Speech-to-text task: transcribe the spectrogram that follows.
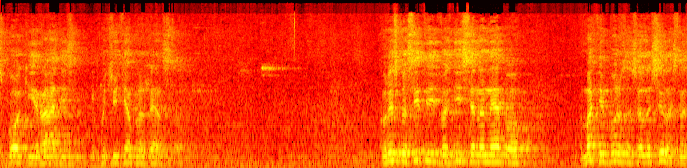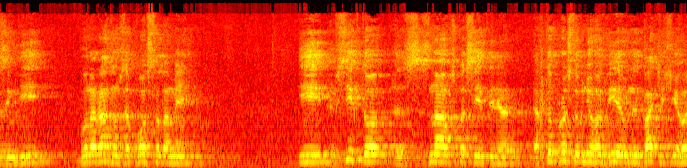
спокій, радість і почуття блаженства. Коли Спаситель вознісся на небо, Матір Божа залишилась на землі, була разом з апостолами. І всі, хто е, знав Спасителя, а хто просто в нього вірив, не бачачи його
